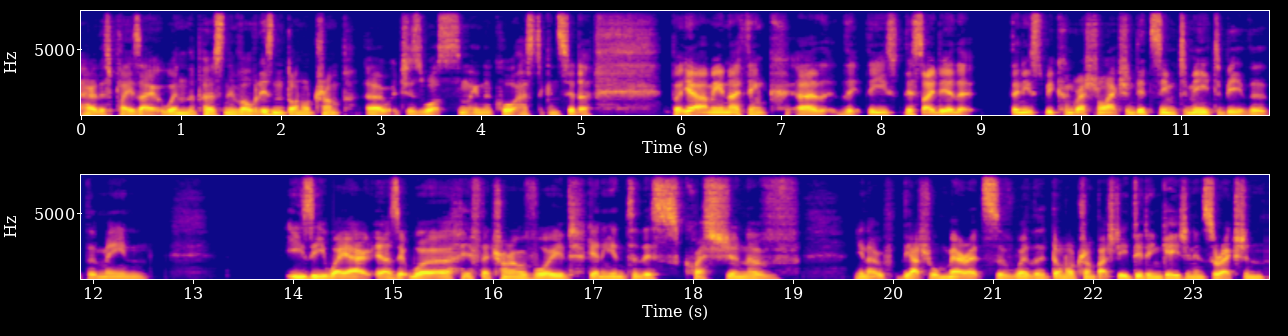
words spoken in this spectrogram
how this plays out when the person involved isn't Donald Trump, uh, which is what something the court has to consider. But yeah, I mean, I think uh, the, this idea that there needs to be congressional action did seem to me to be the the main easy way out, as it were, if they're trying to avoid getting into this question of you know the actual merits of whether Donald Trump actually did engage in insurrection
